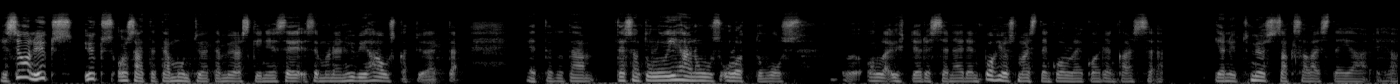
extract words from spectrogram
Ja se on yksi, yksi osa tätä mun työtä myöskin ja se semmoinen hyvin hauska työ, että, että tota, tässä on tullut ihan uusi ulottuvuus olla yhteydessä näiden pohjoismaisten kollegoiden kanssa ja nyt myös saksalaisten ja, ja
